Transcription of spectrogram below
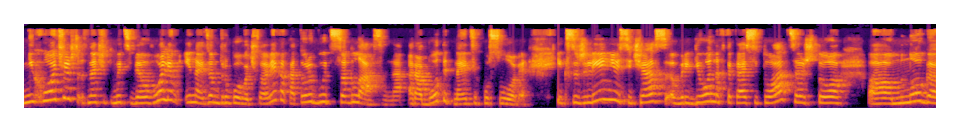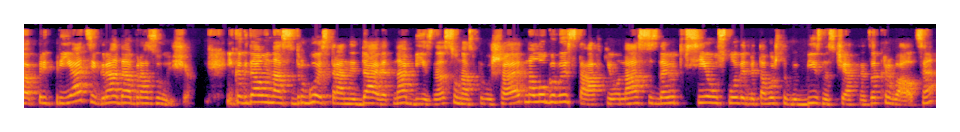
Не хочешь, значит, мы тебя уволим и найдем другого человека, который будет согласен работать на этих условиях. И, к сожалению, сейчас в регионах такая ситуация, что э, много предприятий градообразующих. И когда у нас с другой стороны давят на бизнес, у нас повышают налоговые ставки, у нас создают все условия для того, чтобы бизнес частный закрывался,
